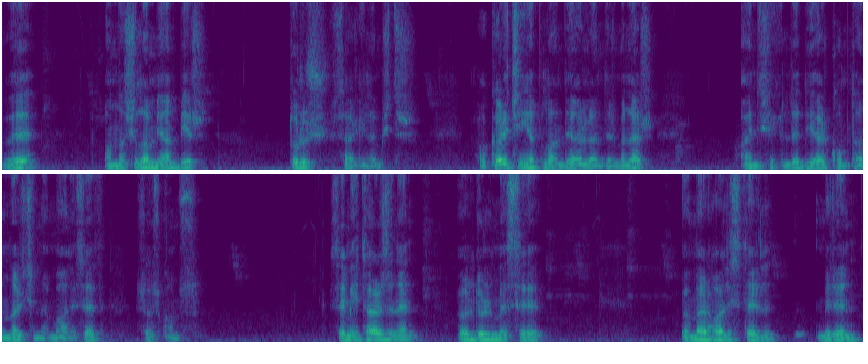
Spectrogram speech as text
ve anlaşılamayan bir duruş sergilemiştir. Hakar için yapılan değerlendirmeler aynı şekilde diğer komutanlar için de maalesef söz konusu. Semih Terzi'nin öldürülmesi, Ömer Halis Demir'in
